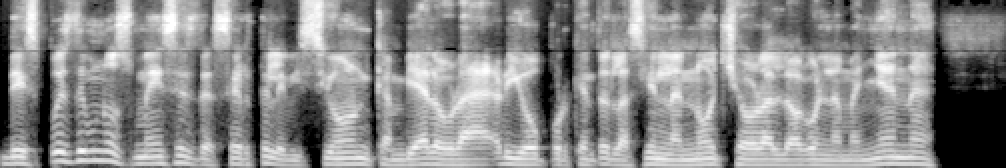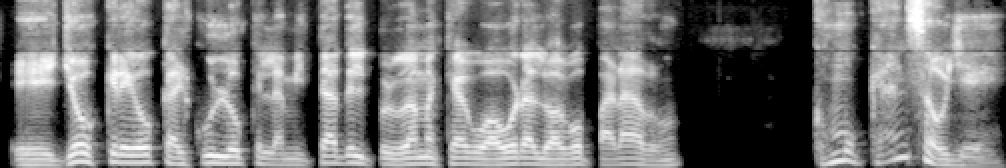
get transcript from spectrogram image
después de unos meses de hacer televisión, cambiar horario, porque antes lo hacía en la noche, ahora lo hago en la mañana, eh, yo creo, calculo que la mitad del programa que hago ahora lo hago parado. ¿Cómo cansa, oye?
